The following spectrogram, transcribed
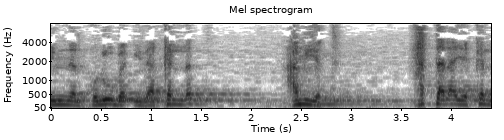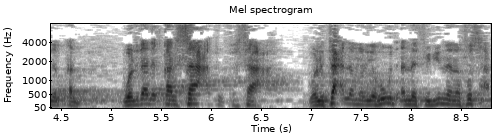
إن القلوب إذا كلت عميت حتى لا يكل القلب. ولذلك قال ساعة فساعة. ولتعلم اليهود أن في ديننا فسحة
